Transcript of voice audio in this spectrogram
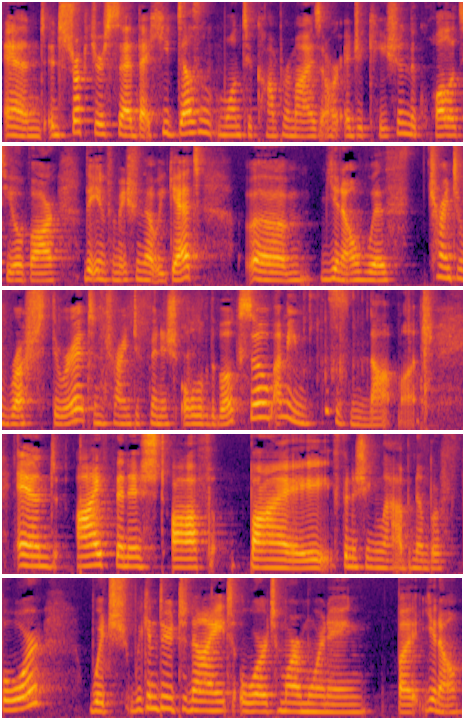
And instructor said that he doesn't want to compromise our education, the quality of our the information that we get. Um, you know, with trying to rush through it and trying to finish all of the books. So, I mean, this is not much. And I finished off by finishing lab number four, which we can do tonight or tomorrow morning. But you know,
